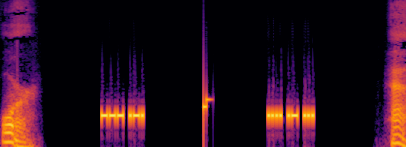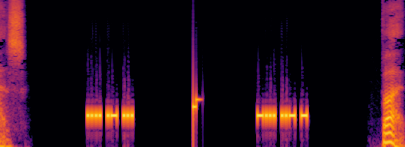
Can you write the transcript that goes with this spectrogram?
Or. Has. But.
